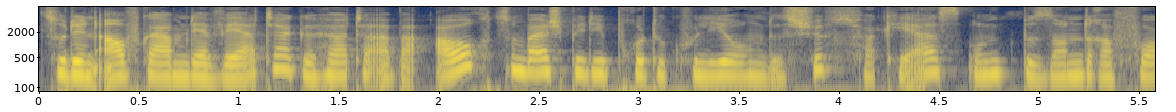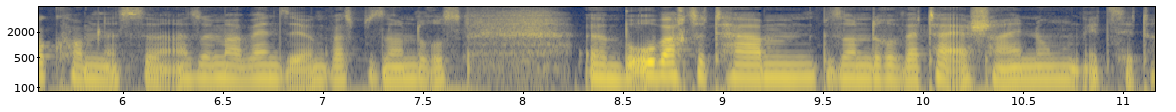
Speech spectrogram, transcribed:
Zu den Aufgaben der Wärter gehörte aber auch zum Beispiel die Protokollierung des Schiffsverkehrs und besonderer Vorkommnisse, also immer wenn sie irgendwas Besonderes äh, beobachtet haben, besondere Wettererscheinungen etc.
